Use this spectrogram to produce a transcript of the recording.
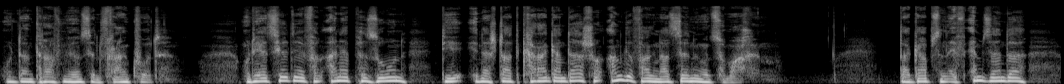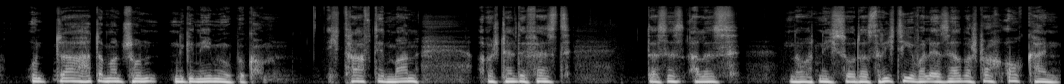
Und dann trafen wir uns in Frankfurt. Und er erzählte mir von einer Person, die in der Stadt Karaganda schon angefangen hat, Sendungen zu machen. Da gab es einen FM-Sender und da hatte man schon eine Genehmigung bekommen. Ich traf den Mann, aber stellte fest, das ist alles noch nicht so das Richtige, weil er selber sprach auch kein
